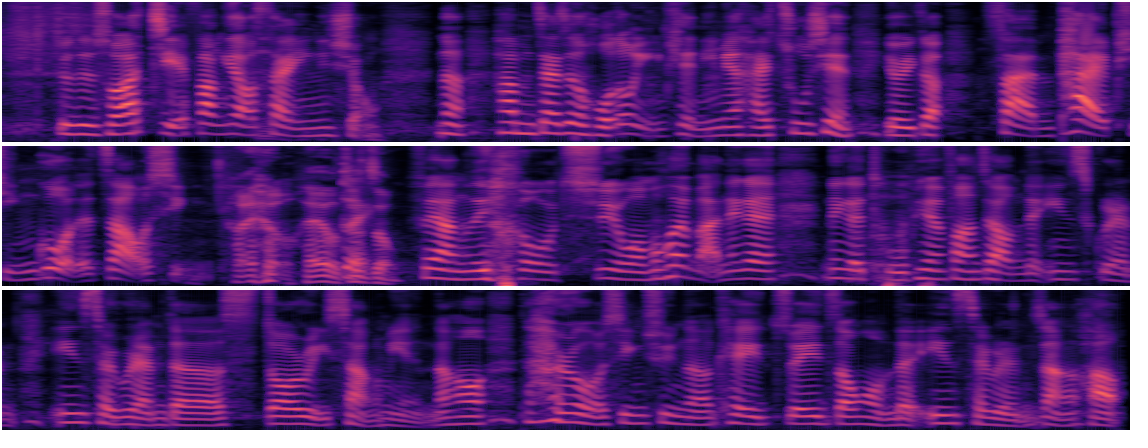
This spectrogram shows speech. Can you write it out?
就是说要解放要塞英雄。那他们在这个活动影片里面还出现有一个反派苹果的造型，还有还有这种非常的有趣。我们会把那个那个图片放在我们的 Instagram Instagram 的 Story 上面，然后大家如果有兴趣呢，可以追踪我们的 Instagram 账号。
